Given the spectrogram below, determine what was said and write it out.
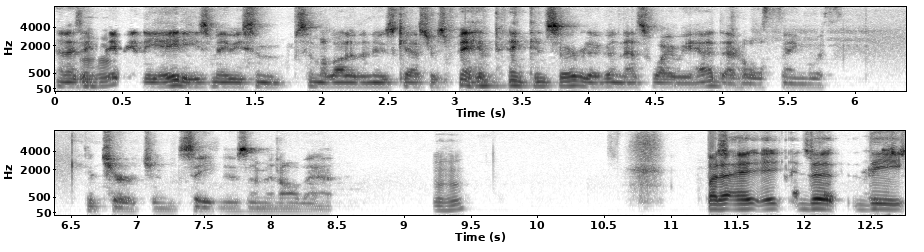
And I think Mhm. maybe in the '80s, maybe some some a lot of the newscasters may have been conservative, and that's why we had that whole thing with the church and Satanism and all that. But uh, it, the the.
